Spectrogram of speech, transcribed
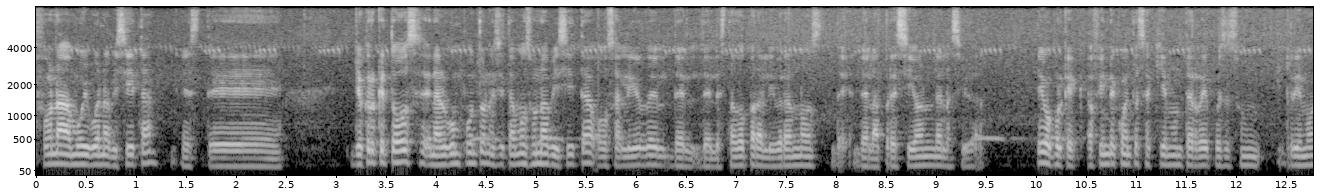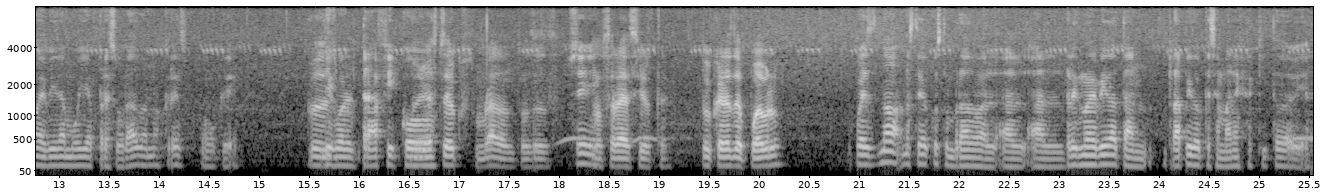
Fue una muy buena visita. Este, yo creo que todos en algún punto necesitamos una visita o salir del, del, del estado para librarnos de, de, la presión de la ciudad. Digo, porque a fin de cuentas aquí en Monterrey pues es un ritmo de vida muy apresurado, ¿no crees? Como que, Pues, digo, el tráfico... pues, yo estoy acostumbrado, entonces Sí. no sabría decirte. Tú que eres de pueblo, Pues no, no estoy acostumbrado al, al, al ritmo de vida tan rápido que se maneja aquí todavía.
